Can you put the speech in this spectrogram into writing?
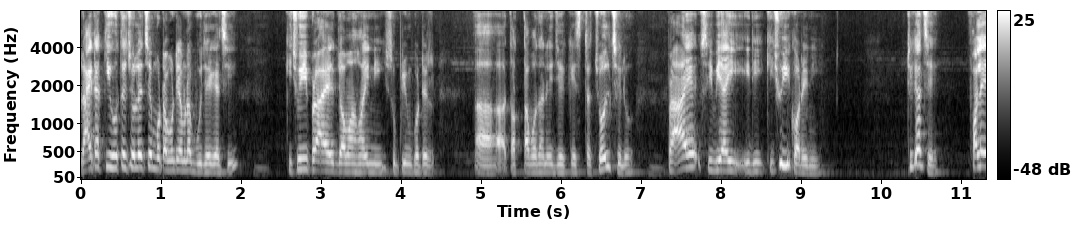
রায়টা কি হতে চলেছে মোটামুটি আমরা বুঝে গেছি। কিছুই প্রায় জমা হয়নি সুপ্রিম কোর্টের তত্ত্বাবধানে যে কেসটা চলছিল, প্রায় সিবিআই ইডি কিছুই করেনি। ঠিক আছে? ফলে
